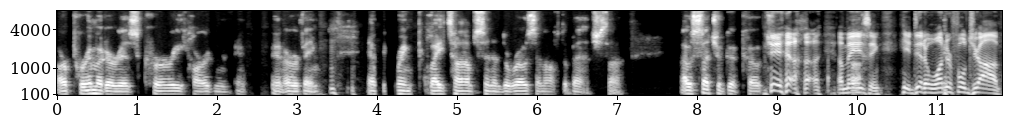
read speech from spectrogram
our perimeter is Curry, Harden, and and Irving, and we bring Klay Thompson and DeRozan off the bench. So I was such a good coach. Yeah, amazing. Uh, he did a wonderful job.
